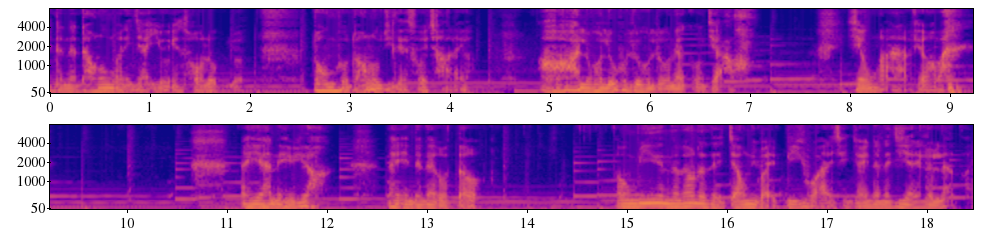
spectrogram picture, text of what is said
internet download manager ကြီးကို install လုပ်ပြီးတော့ဒုံးဆို download ကြီးလဲဆွဲချလိုက်အာလိုလိုလိုလိုနဲ့ကုန်ကြအောင် ယုံမာတာပြောပါအဲ့ရနေပြီးတော့အဲ့အင်တာနက်ကိုတော့ပုံပြီး2010ကျောင်းနေပါပြီးသွားတဲ့အချိန်ကျရင်အင်တာနက်ကြီးရတယ်လွတ်လပ်သွား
